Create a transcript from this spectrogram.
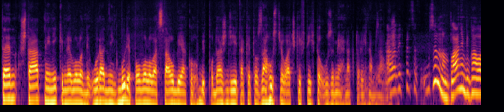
ten štátny, nikým nevolený úradník bude povolovať stavby ako huby po daždi, takéto zahusťovačky v týchto územiach, na ktorých nám záleží. Ale veď predsa v územnom pláne by malo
